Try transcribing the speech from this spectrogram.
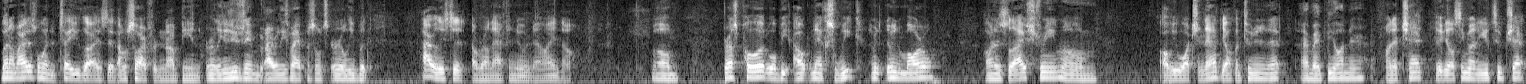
But um, I just wanted to tell you guys that I'm sorry for not being early. Because usually I release my episodes early, but I released it around afternoon now. I know. Um, Breast Poet will be out next week. I mean, I mean tomorrow on his live stream. Um, I'll be watching that. Y'all can tune into that. I might be on there on the chat. If y'all see me on the YouTube chat.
